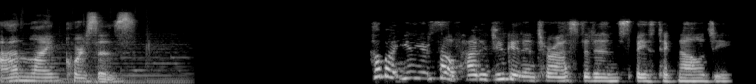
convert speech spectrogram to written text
online courses. How about you yourself? How did you get interested in space technology?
